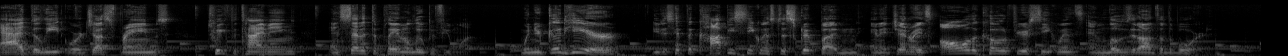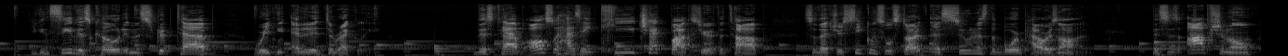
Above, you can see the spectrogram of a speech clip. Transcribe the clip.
add, delete, or adjust frames, tweak the timing, and set it to play in a loop if you want. When you're good here, you just hit the Copy Sequence to Script button and it generates all the code for your sequence and loads it onto the board. You can see this code in the Script tab where you can edit it directly. This tab also has a key checkbox here at the top, so that your sequence will start as soon as the board powers on. This is optional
